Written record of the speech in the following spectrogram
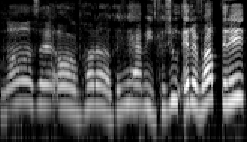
No, I said, um, hold on, cause you had me, cause you interrupted it.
